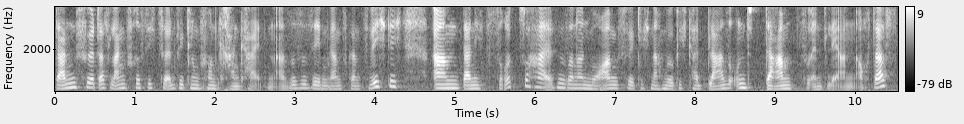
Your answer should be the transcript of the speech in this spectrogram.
dann führt das langfristig zur Entwicklung von Krankheiten. Also es ist eben ganz, ganz wichtig, ähm, da nichts zurückzuhalten, sondern morgens wirklich nach Möglichkeit Blase und Darm zu entleeren. Auch das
